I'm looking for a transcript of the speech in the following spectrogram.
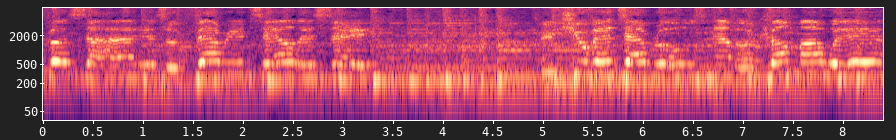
At first sight is a fairy tale, they say. And Cupid's arrows never come my way.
